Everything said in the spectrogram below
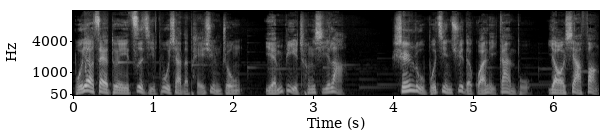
不要在对自己部下的培训中言必称希腊，深入不进去的管理干部要下放，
